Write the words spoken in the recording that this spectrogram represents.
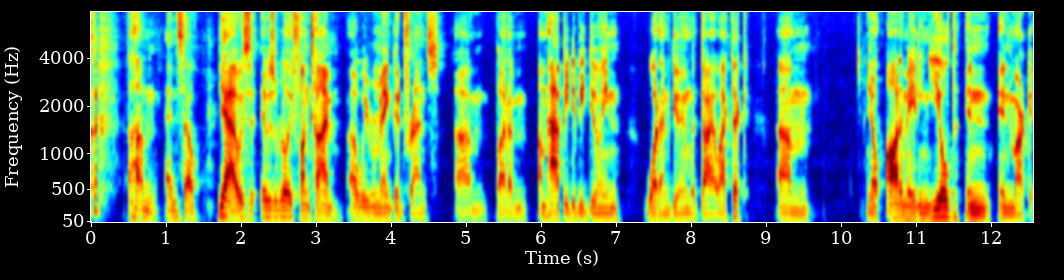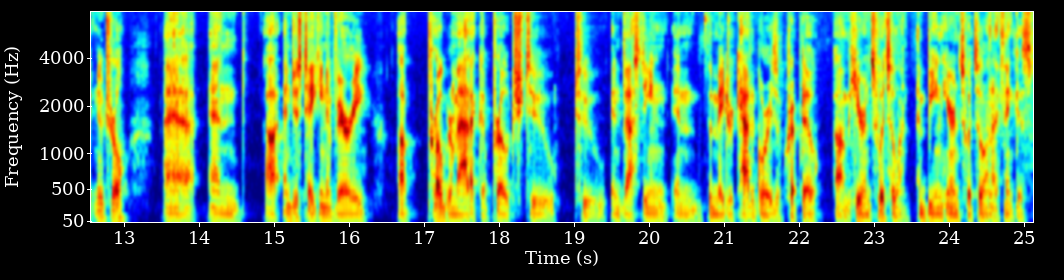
um, and so, yeah, it was it was a really fun time. Uh, we remain good friends, um, but I'm I'm happy to be doing what I'm doing with Dialectic. Um, you know, automating yield in in market neutral, uh, and uh, and just taking a very programmatic approach to to investing in the major categories of crypto um, here in Switzerland. And being here in Switzerland, I think, is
